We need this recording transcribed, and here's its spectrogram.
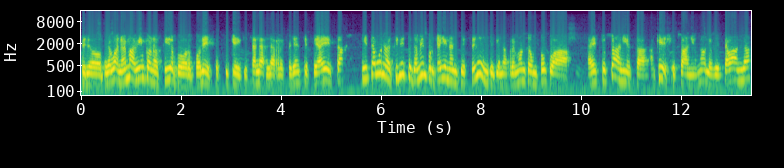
pero pero bueno, es más bien conocido por por eso, así que quizás la, referencia sea esa. Y está bueno decir esto también porque hay un antecedente que nos remonta un poco a, a estos años, a, aquellos años, ¿no? Los de esta banda,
